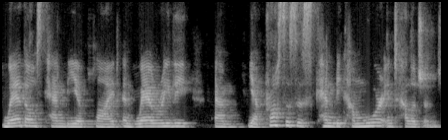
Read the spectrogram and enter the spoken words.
where those can be applied and where really, um, yeah, processes can become more intelligent.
